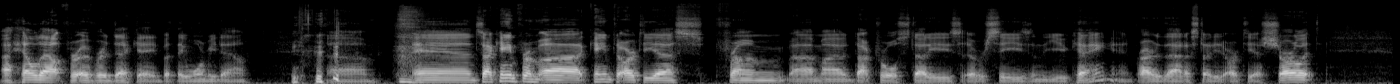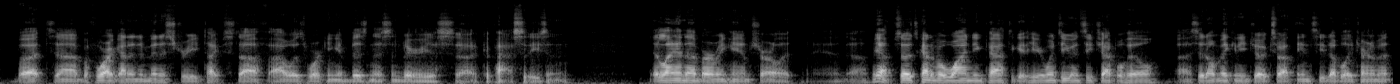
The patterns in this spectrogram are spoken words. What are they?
I held out for over a decade, but they wore me down. um, and so I came from uh, came to RTS from uh, my doctoral studies overseas in the UK, and prior to that, I studied RTS Charlotte but uh, before I got into ministry type stuff, I was working in business in various uh, capacities in Atlanta, Birmingham, Charlotte. And uh, yeah, so it's kind of a winding path to get here. Went to UNC Chapel Hill, uh, so don't make any jokes about the NCAA tournament.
